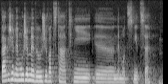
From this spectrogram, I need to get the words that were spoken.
takže nemůžeme využívat státní eh, nemocnice. Mm-hmm.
